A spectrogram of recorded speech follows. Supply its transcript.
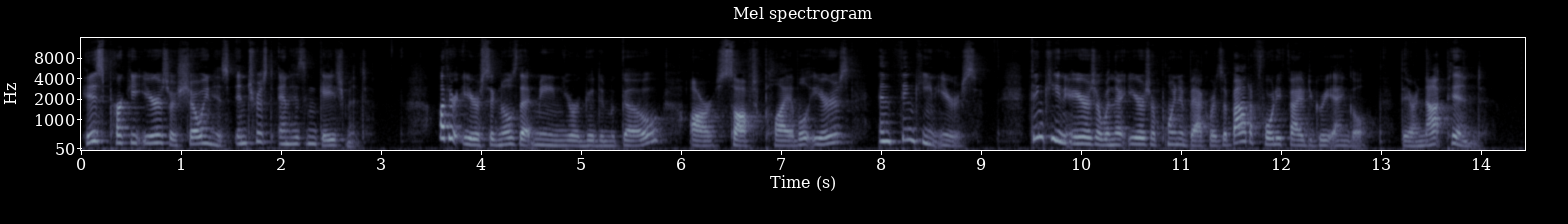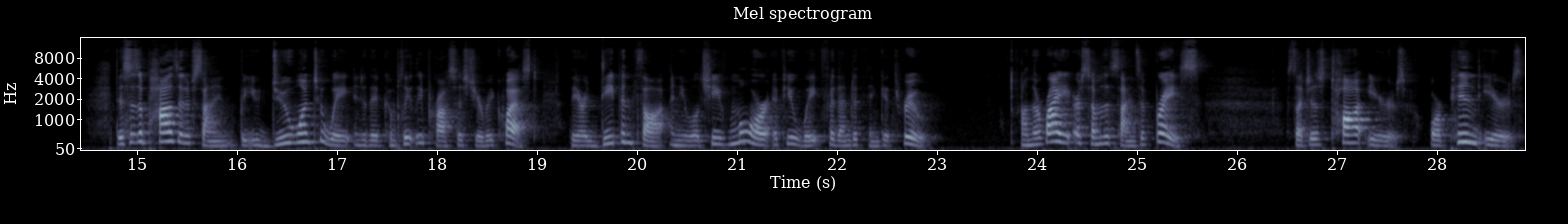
His perky ears are showing his interest and his engagement. Other ear signals that mean you're good to go are soft, pliable ears and thinking ears. Thinking ears are when their ears are pointed backwards about a 45 degree angle. They are not pinned. This is a positive sign, but you do want to wait until they've completely processed your request. They are deep in thought, and you will achieve more if you wait for them to think it through. On the right are some of the signs of brace, such as taut ears or pinned ears.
